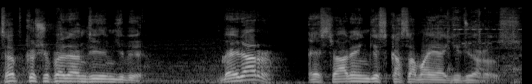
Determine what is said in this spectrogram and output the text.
Tıpkı şüphelendiğim gibi. Beyler, esrarengiz kasabaya gidiyoruz.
